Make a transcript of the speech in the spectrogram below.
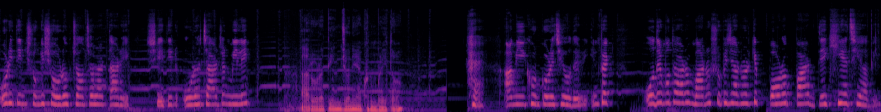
ওরই তিন সঙ্গী সৌরভ চঞ্চল আর তারেক। সেই দিন ওরা চারজন মিলে আর ওরা তিনজনই এখন মৃত। হ্যাঁ আমি খুন করেছি ওদের। ইনফ্যাক্ট ওদের মতো আরও মানুষরূপী জানোয়ারকে পরপার দেখিয়েছি আমি।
